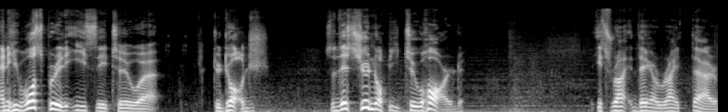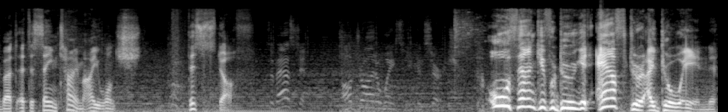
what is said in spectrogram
and he was pretty easy to uh, to dodge, so this should not be too hard. It's right, they are right there, but at the same time, I want this stuff. Sebastian, I'll draw it away so you can search. Oh, thank you for doing it after I go in.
